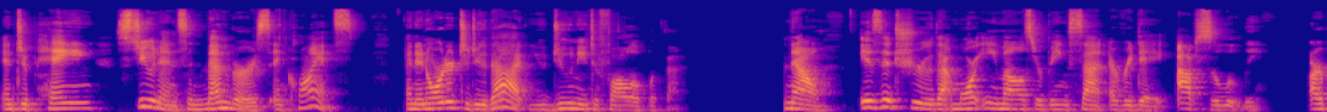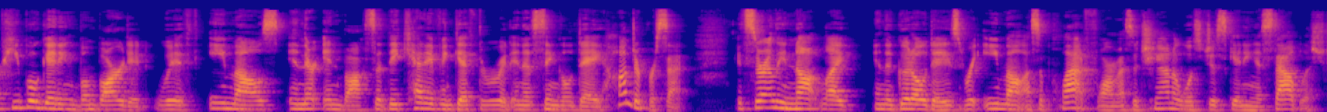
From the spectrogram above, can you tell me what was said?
into paying students and members and clients. And in order to do that, you do need to follow up with them. Now, is it true that more emails are being sent every day? Absolutely. Are people getting bombarded with emails in their inbox that they can't even get through it in a single day? 100%. It's certainly not like in the good old days where email as a platform, as a channel was just getting established.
